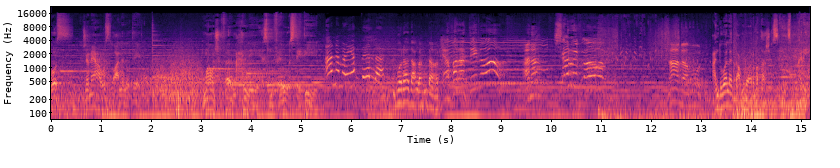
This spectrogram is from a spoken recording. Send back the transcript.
بص الجماعة وصلوا على الأوتيل. ومعه شوفير محلي اسمه فاروق السيدي أنا مريم بيلا. مراد على الدار. يا فلانتينو! أنا شرف الأمر نعم يا أمور عنده ولد عمره 14 سنة اسمه كريم.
